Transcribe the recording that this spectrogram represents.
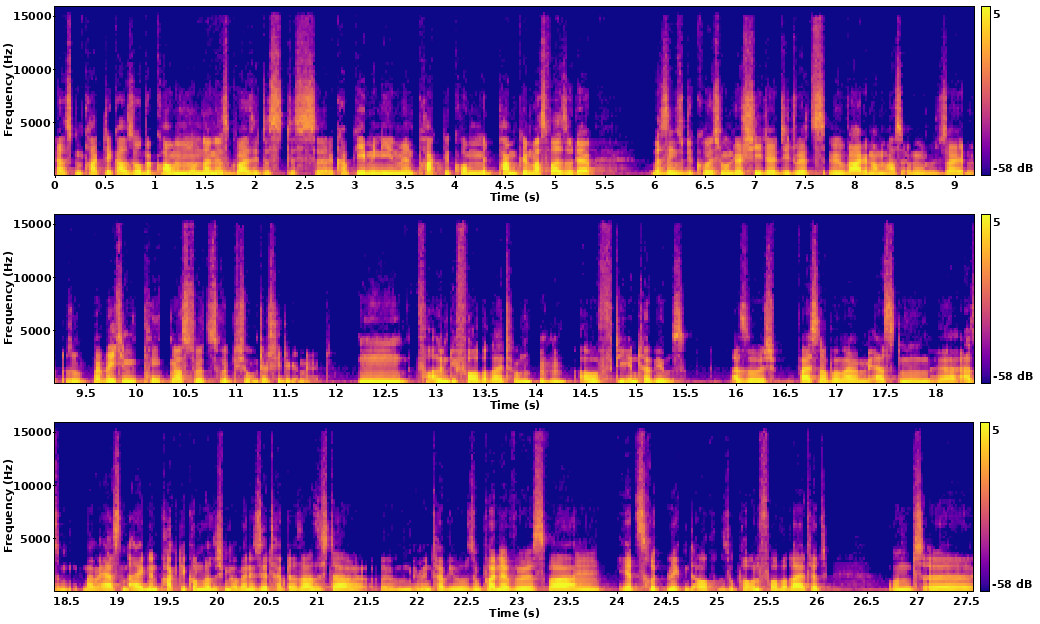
ersten Praktika so bekommen und dann ist quasi das, das äh, Capgemini Invent-Praktikum mit Pumpkin. Was war so der, was sind so die größten Unterschiede, die du jetzt äh, wahrgenommen hast? Sei- Also bei welchen Punkten hast du jetzt wirkliche Unterschiede gemerkt? Mm, Vor allem die Vorbereitung auf die Interviews. Also ich weiß noch bei meinem ersten, äh, also meinem ersten eigenen Praktikum, was ich mir organisiert habe, da saß ich da ähm, im Interview super nervös, war jetzt rückblickend auch super unvorbereitet. Und äh,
